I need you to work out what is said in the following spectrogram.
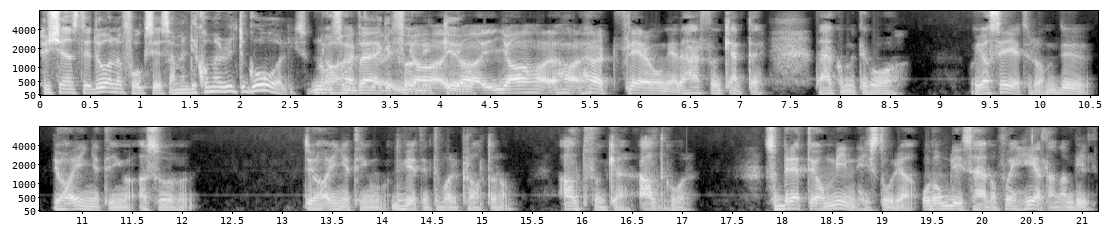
Hur känns det då när folk säger så här, men det kommer inte gå? Liksom. Någon Jag som hört- väger för jag, mycket. och- Jag, jag har, har hört flera gånger, det här funkar inte. Det här kommer inte gå. Och jag säger till dem, du, du har ingenting, alltså, du har ingenting, du vet inte vad du pratar om. Allt funkar, allt går. Så berättar jag om min historia och de blir så här, de får en helt annan bild.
